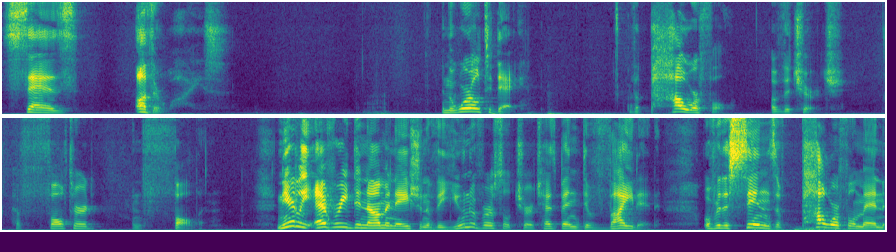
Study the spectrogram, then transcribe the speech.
says otherwise. In the world today, the powerful of the church have faltered and fallen. Nearly every denomination of the universal church has been divided over the sins of powerful men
